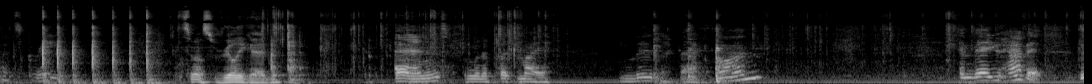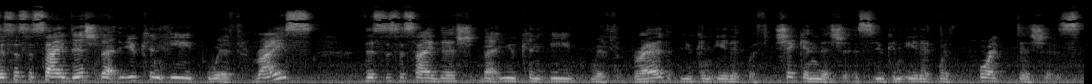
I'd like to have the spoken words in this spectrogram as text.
That's great. It smells really good. And I'm gonna put my lid back on. And there you have it. This is a side dish that you can eat with rice. This is a side dish that you can eat with bread. You can eat it with chicken dishes. You can eat it with pork dishes.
